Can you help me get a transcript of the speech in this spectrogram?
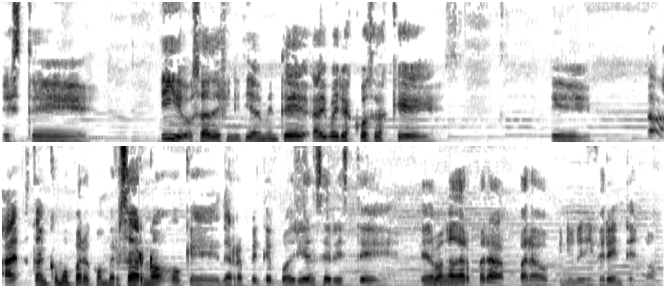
Este. Sí, o sea, definitivamente hay varias cosas que. que a- a- están como para conversar, ¿no? O que de repente podrían ser este. le van a dar para, para opiniones diferentes, ¿no?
